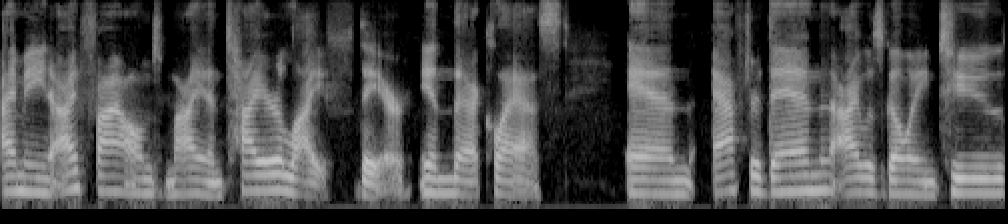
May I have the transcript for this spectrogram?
I mean, I found my entire life there in that class. And after then, I was going two,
